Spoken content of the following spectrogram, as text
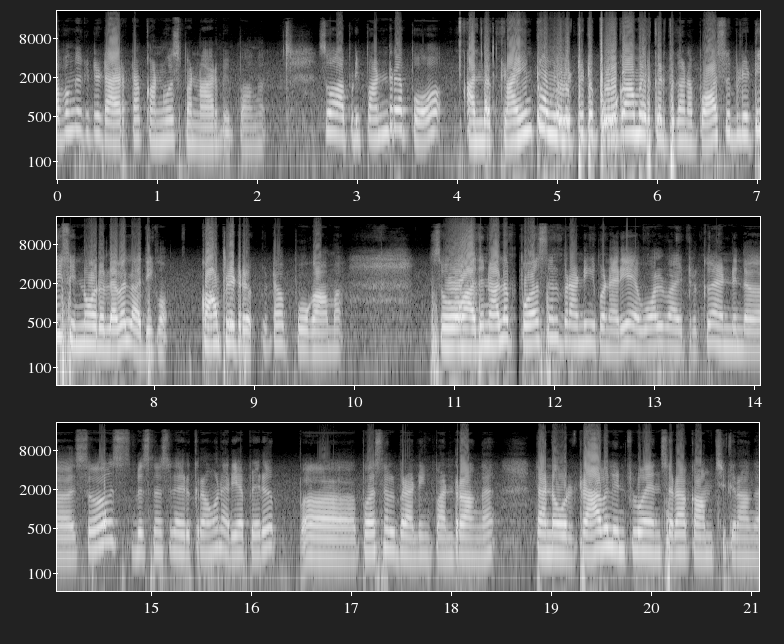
அவங்கக்கிட்ட டைரெக்டாக கன்வர்ஸ் பண்ண ஆரம்பிப்பாங்க. ஸோ அப்படி பண்ணுறப்போ அந்த கிளைண்ட்டு உங்களை விட்டுட்டு போகாமல் இருக்கிறதுக்கான பாசிபிலிட்டிஸ் இன்னொரு லெவல் அதிகம். காம்படிட்டர்கிட்ட போகாமல் ஸோ அதனால பர்சனல் பிராண்டிங் இப்போ நிறைய எவால்வ் ஆகிட்டுருக்கு அண்ட் இந்த சர்வீஸ் பிஸ்னஸில் இருக்கிறவங்க நிறைய பேர் பர்சனல் பிராண்டிங் பண்ணுறாங்க தன்னை ஒரு ட்ராவல் இன்ஃப்ளூயன்சராக காமிச்சிக்கிறாங்க.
